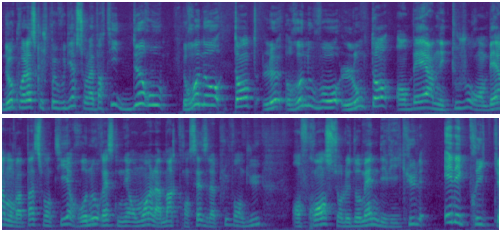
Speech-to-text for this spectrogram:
Donc voilà ce que je peux vous dire sur la partie deux roues. Renault tente le renouveau. Longtemps en berne et toujours en berne, on va pas se mentir. Renault reste néanmoins la marque française la plus vendue en France sur le domaine des véhicules électriques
